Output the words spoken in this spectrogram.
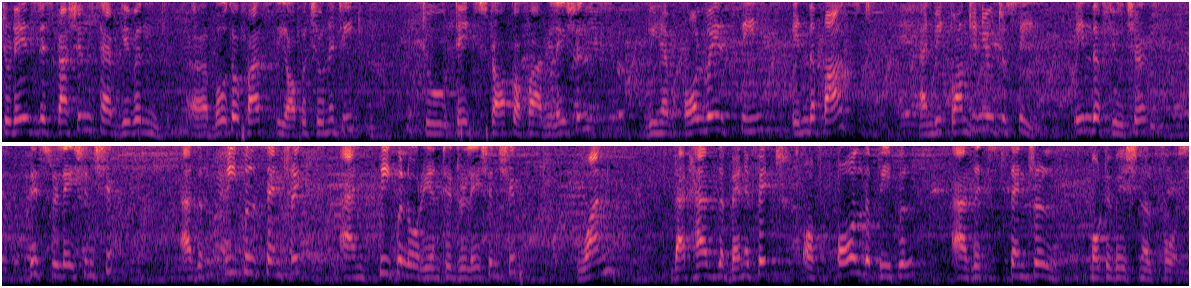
Today's discussions have given uh, both of us the opportunity to take stock of our relations. We have always seen in the past, and we continue to see in the future, this relationship as a people centric and people oriented relationship, one that has the benefit of all the people as its central motivational force.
